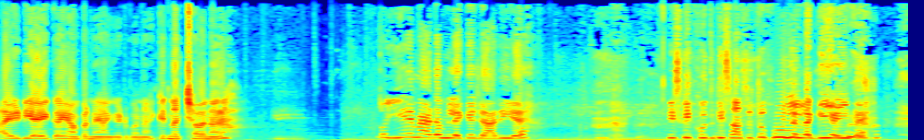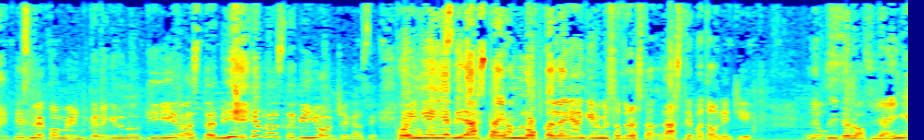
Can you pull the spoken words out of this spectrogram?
आईटीआई का यहाँ पर नया गेट बना है। कितना अच्छा बना है। तो ये मैडम लेके जा रही है। इसकी खुद की साँसें तो फूलने लगी यहीं पे। इसमें कमेंट करेंगे ना लोग कि ये रास्ता नहीं है रास्ता कहीं और जगह से। कोई नहीं है ये भी रास्ता है हम लोग कल आएँगे हमें सब रास्ता रास्ते पता होने चाहिए। पहले पीटर ऑफ़ जाएँगे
